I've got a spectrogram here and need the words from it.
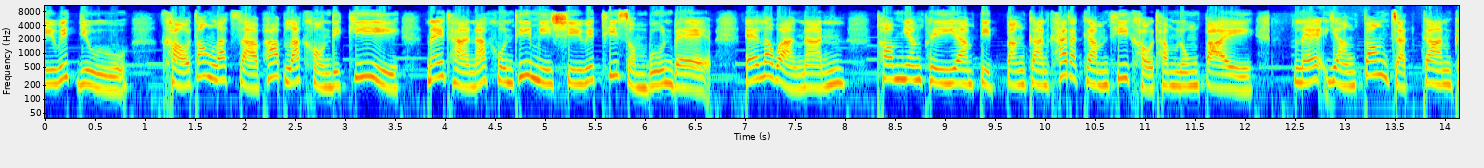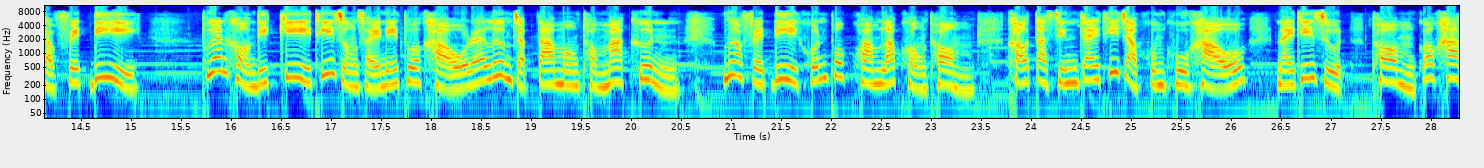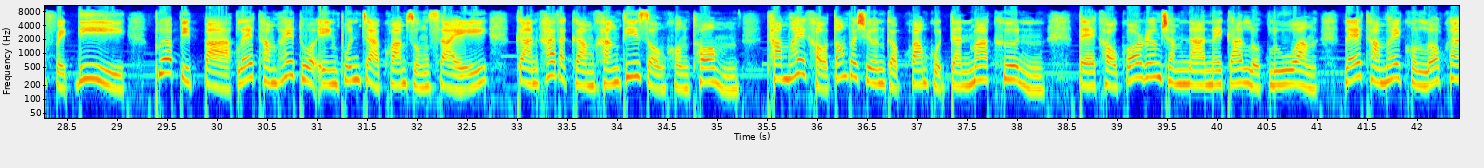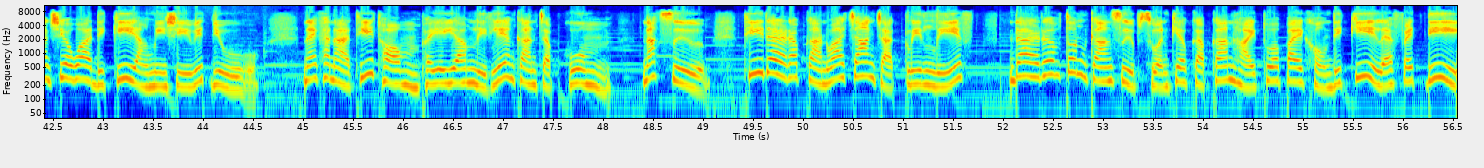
ชีวิตอยู่ เขาต้องรักษาภาพลักษณ์ของดิกกี้ ในฐานะคนที่มีชีวิตที่สมบูรณ์แบบ และระหว่างนั้น ทอมยังพยายามปิดบังการฆาตกรรมที่เขาทำลงไป และยังต้องจัดการกับเฟรดดี้ เพื่อนของดิกกี้ที่สงสัยในตัวเขาและเริ่มจับตามองทอมมากขึ้น เมื่อเฟรดดี้ค้นพบความลับของทอม เขาตัดสินใจที่จะคุมขู่เขา ในที่สุด ทอมก็ฆ่าเฟรดดี้เพื่อปิดปากและทำให้ตัวเองพ้นจากความสงสัย การฆาตกรรมครั้งที่สองของทอมทำให้เขาต้องเผชิญกับความกดดันมากขึ้น แต่เขาก็เริ่มชำนาญในการหลอกลวง และทำให้คนรอบข้างเชื่อว่าดิกกี้ยังมีชีวิตอยู่ ในขณะที่ทอมพยายามหลีกเลี่ยงการจับกุม นักสืบที่ได้รับการว่าจ้างจากกรีนลีฟได้เริ่มต้นการสืบสวนเกี่ยวกับการหายตัวไปของดิกกี้และเฟรดดี้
